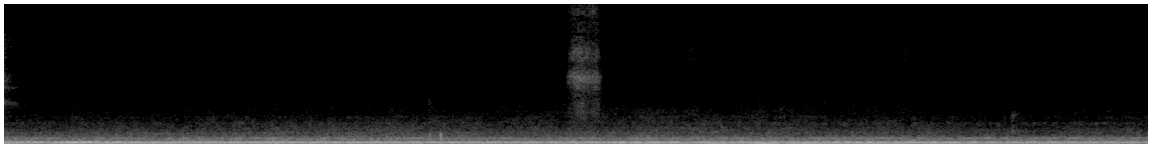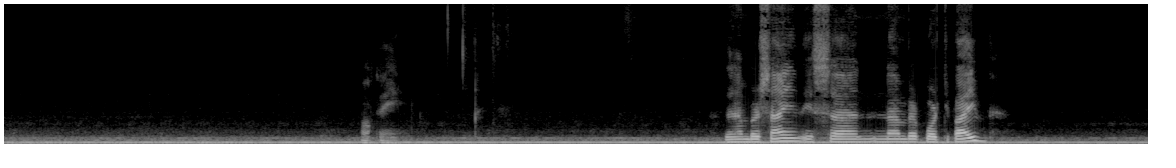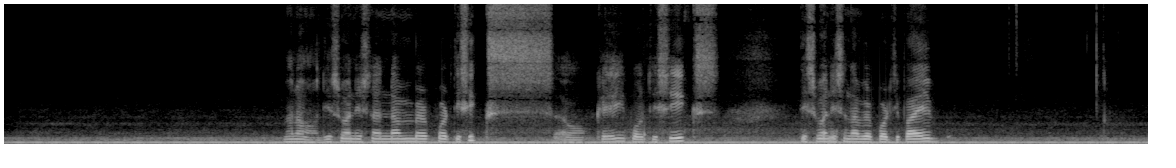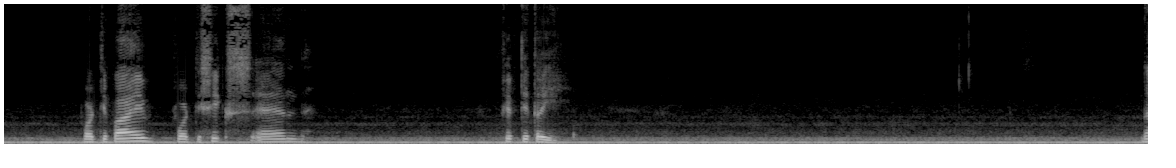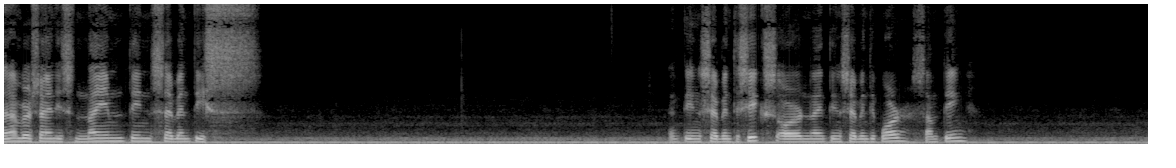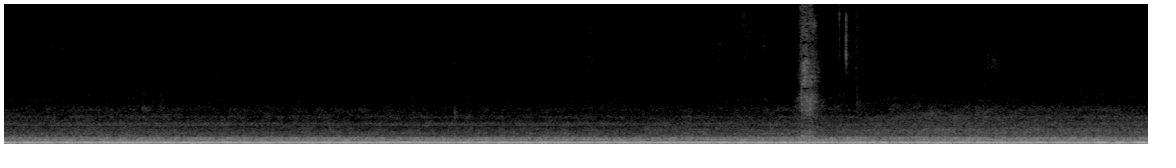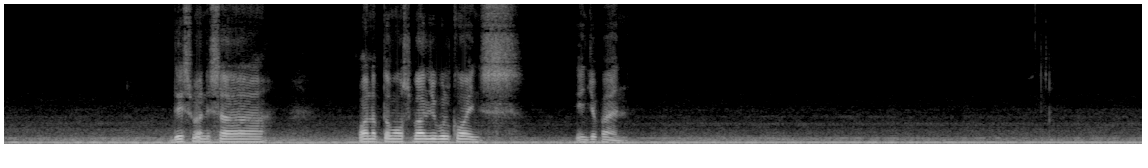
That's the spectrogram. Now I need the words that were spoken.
okay the number sign is uh, number 45 no no this one is uh, number 46 okay 46 this one is number 45 45 46 and 53 the number sign is 1970s Nineteen seventy six or nineteen seventy four something this one is uh, one of the most valuable coins in Japan.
